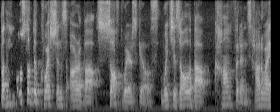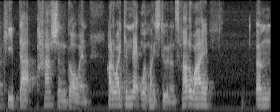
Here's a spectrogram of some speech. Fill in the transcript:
But most of the questions are about software skills, which is all about confidence. How do I keep that passion going? How do I connect with my students? How do I um,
